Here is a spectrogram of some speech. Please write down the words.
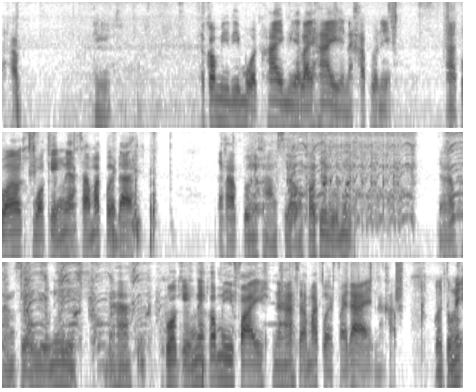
นะครับนี่แล้วก็มีรีโมทให้มีอะไรให้นะครับตัวนี้ อ่าตัวหัวเก่งเนี่ย สามารถเปิดได้นะครับ ตัวหางเสือของเขาจะอยู่นี่นะครับหางเสืออยู่นี่นะฮะตัวเก่งเนี่ยก็มีไฟนะฮะสามารถเปิดไฟได้นะครับ เปิดตรงนี้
